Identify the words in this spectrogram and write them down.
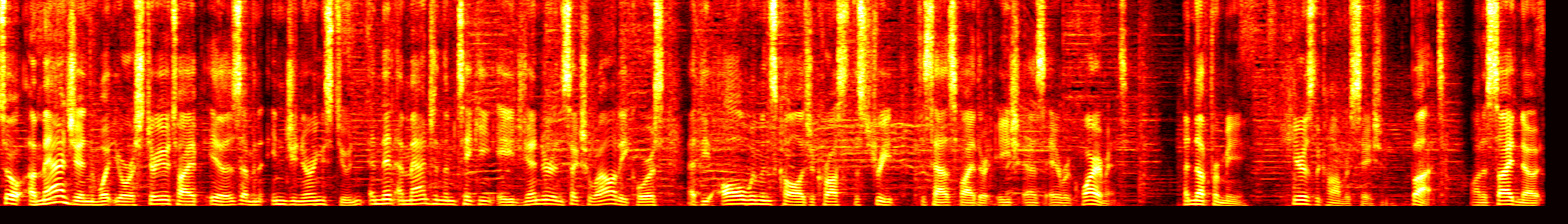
So imagine what your stereotype is of an engineering student, and then imagine them taking a gender and sexuality course at the all women's college across the street to satisfy their HSA requirement. Enough for me. Here's the conversation. But on a side note,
